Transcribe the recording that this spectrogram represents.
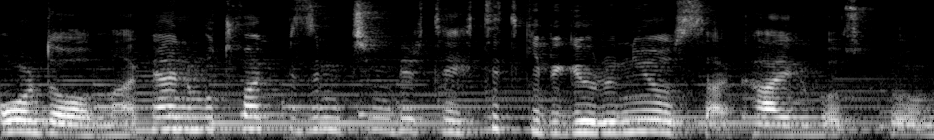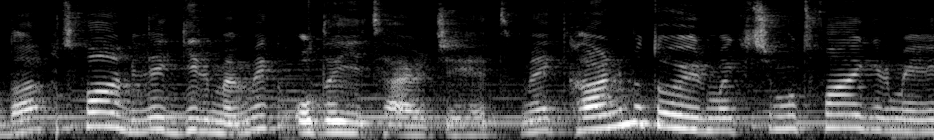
orada olmak. Yani mutfak bizim için bir tehdit gibi görünüyorsa kaygı bozukluğunda mutfağa bile girmemek, odayı tercih etmek. Karnımı doyurmak için mutfağa girmeye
